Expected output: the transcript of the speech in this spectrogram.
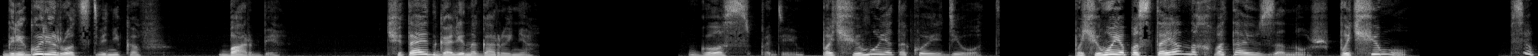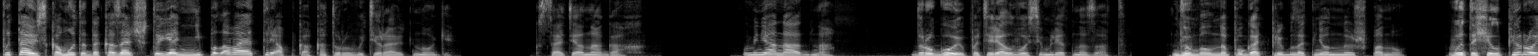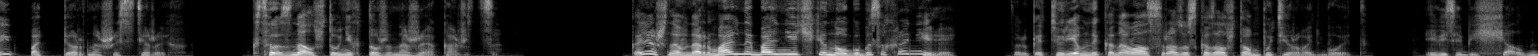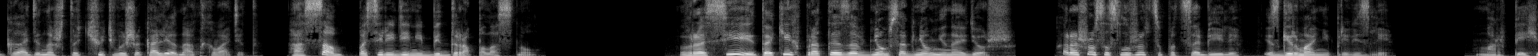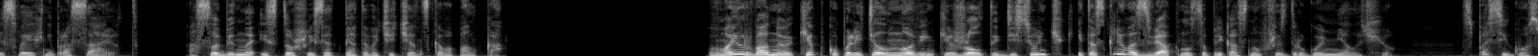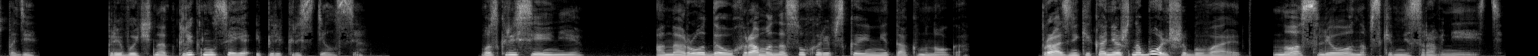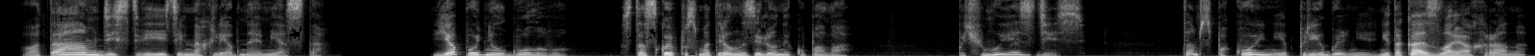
Григорий Родственников. Барби. Читает Галина Горыня. Господи, почему я такой идиот? Почему я постоянно хватаюсь за нож? Почему? Все пытаюсь кому-то доказать, что я не половая тряпка, которую вытирают ноги. Кстати, о ногах. У меня она одна. Другую потерял восемь лет назад. Думал напугать приблотненную шпану вытащил перо и попер на шестерых. Кто знал, что у них тоже ножи окажутся? Конечно, в нормальной больничке ногу бы сохранили. Только тюремный коновал сразу сказал, что ампутировать будет. И ведь обещал, гадина, что чуть выше колена отхватит, а сам посередине бедра полоснул. В России таких протезов днем с огнем не найдешь. Хорошо сослуживцы подсобили. Из Германии привезли. Морпехи своих не бросают, особенно из 165-го чеченского полка. В мою рваную кепку полетел новенький желтый десюнчик и тоскливо звякнулся, прикоснувшись другой мелочью. «Спаси, Господи!» Привычно откликнулся я и перекрестился. Воскресенье, а народа у храма на Сухаревской не так много. Праздники, конечно, больше бывает, но с Леоновским не сравнить. Вот там действительно хлебное место. Я поднял голову, с тоской посмотрел на зеленые купола. Почему я здесь? Там спокойнее, прибыльнее, не такая злая охрана.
